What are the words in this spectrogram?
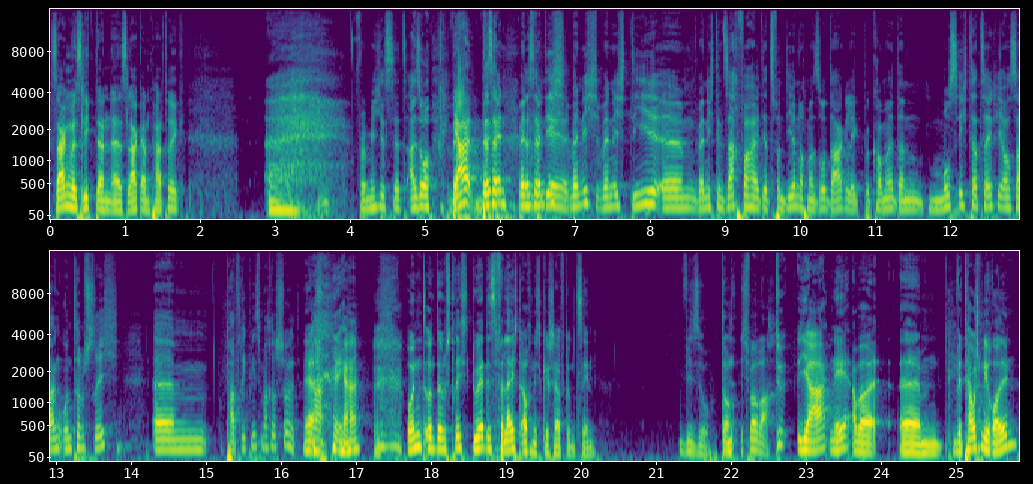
Sagen wir, es liegt an, äh, es lag an Patrick. Äh, für mich ist jetzt, also wenn, ja, deshalb, wenn, wenn, wenn, ich, wenn, ich, wenn ich die, ähm, wenn ich den Sachverhalt jetzt von dir nochmal so dargelegt bekomme, dann muss ich tatsächlich auch sagen, unterm Strich, ähm, Patrick Wiesmach ist schuld. Ja, ja. Und unterm Strich, du hättest vielleicht auch nicht geschafft um 10. Wieso? Doch, ich war wach. Du, ja, nee, aber ähm, wir tauschen die Rollen.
